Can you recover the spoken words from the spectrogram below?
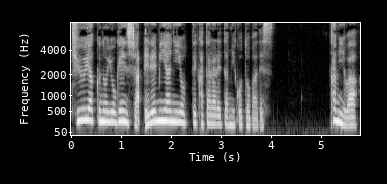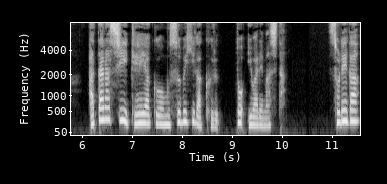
旧約の預言者エレミアによって語られた御言葉です。神は新しい契約を結ぶ日が来ると言われました。それが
